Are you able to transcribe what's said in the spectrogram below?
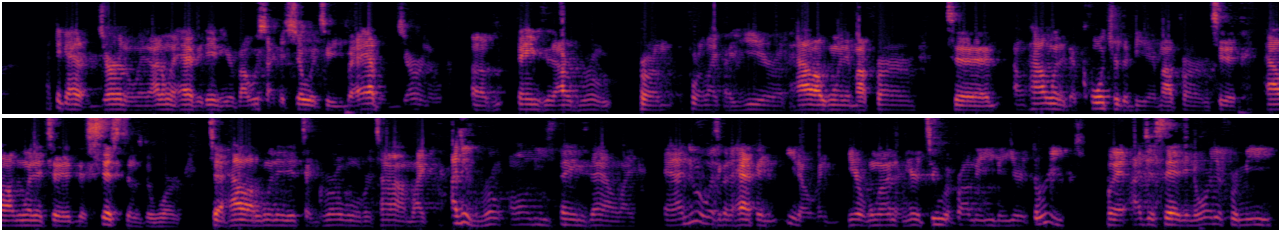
I think I had a journal, and I don't have it in here, but I wish I could show it to you. But I have a journal of things that I wrote for for like a year of how I wanted my firm to how I wanted the culture to be at my firm, to how I wanted to the systems to work, to how I wanted it to grow over time. Like I just wrote all these things down, like, and I knew it wasn't going to happen, you know, in year one or year two or probably even year three. But I just said, in order for me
